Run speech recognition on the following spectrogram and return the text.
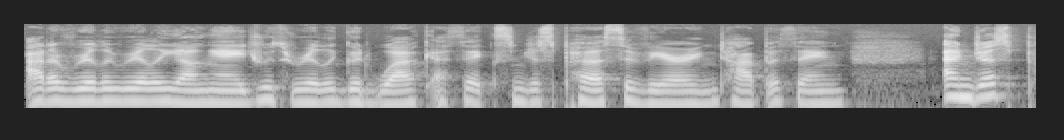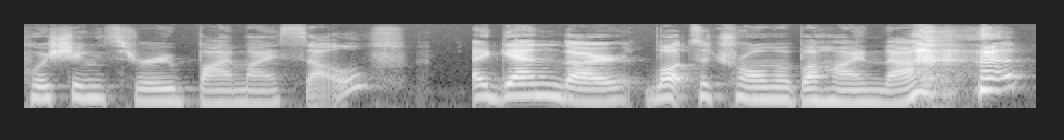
at a really, really young age with really good work ethics and just persevering type of thing, and just pushing through by myself. Again, though, lots of trauma behind that,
